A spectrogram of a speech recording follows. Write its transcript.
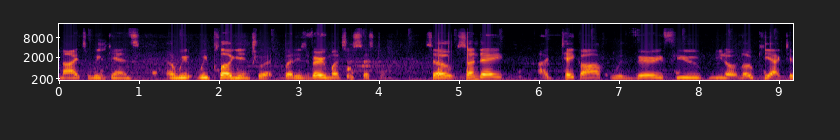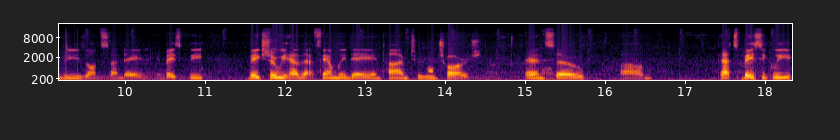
nights, weekends, and we, we plug into it, but it's very much a system. So Sunday, I take off with very few, you know, low key activities on Sunday and basically make sure we have that family day and time to recharge. And so um, that's basically,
